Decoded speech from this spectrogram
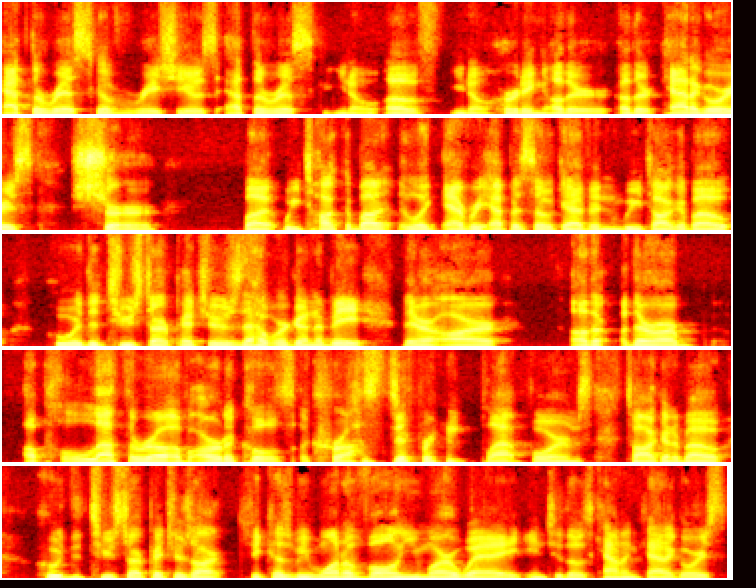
at the risk of ratios at the risk you know of you know hurting other other categories sure. But we talk about it like every episode kevin we talk about who are the two star pitchers that we're going to be. There are other there are a plethora of articles across different platforms talking about who the two star pitchers are because we want to volume our way into those counting categories,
